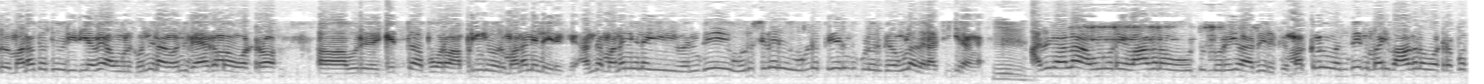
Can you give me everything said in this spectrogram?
ஒரு மனதத்துவ ரீதியாவே அவங்களுக்கு வந்து நாங்க வந்து வேகமா ஓட்டுறோம். ஒரு கெத்தா போறோம் அப்படிங்கிற ஒரு மனநிலை இருக்கு. அந்த மனநிலை வந்து ஒரு சிலர் உள்ள பேருந்துக்குள்ள இருக்கிறவங்களும் அதை ரசிக்கிறாங்க. அதனால அவங்களுடைய வாகன ஓட்டு முறையும் அது இருக்கு. மக்களும் வந்து இந்த மாதிரி வாகனம் ஓட்டுறப்போ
